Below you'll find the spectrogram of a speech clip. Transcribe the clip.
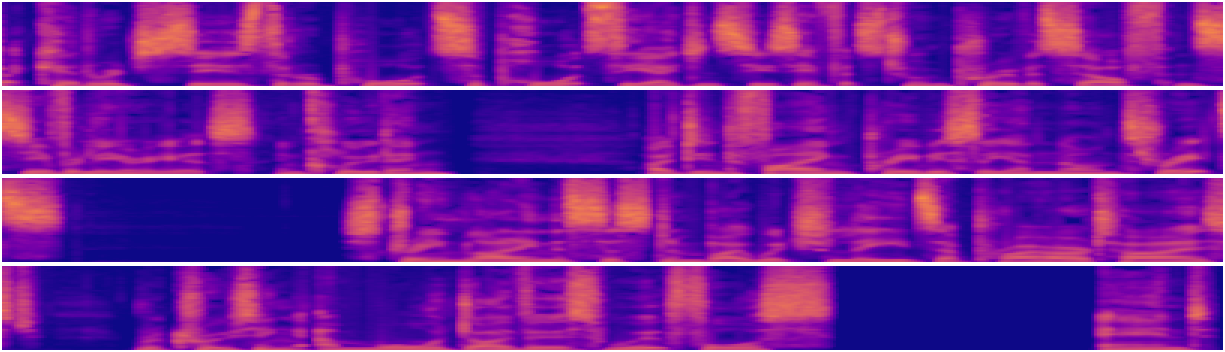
but Kitteridge says the report supports the agency's efforts to improve itself in several areas, including identifying previously unknown threats streamlining the system by which leads are prioritised, recruiting a more diverse workforce, and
